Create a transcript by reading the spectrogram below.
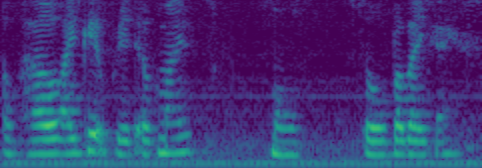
of how I get rid of my mole. So bye bye guys.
